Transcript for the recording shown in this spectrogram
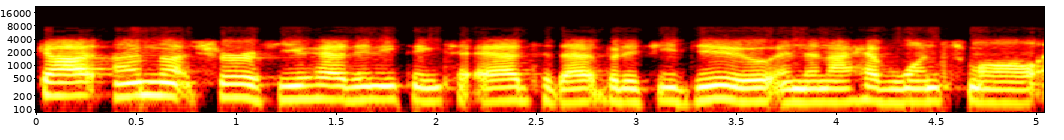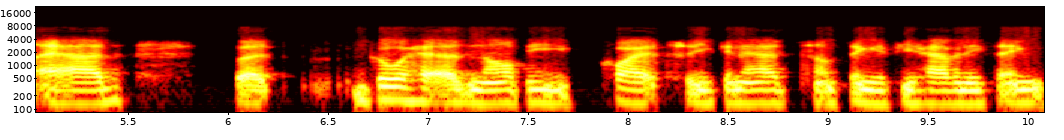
Scott, I'm not sure if you had anything to add to that, but if you do, and then I have one small add, but go ahead and I'll be quiet so you can add something if you have anything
